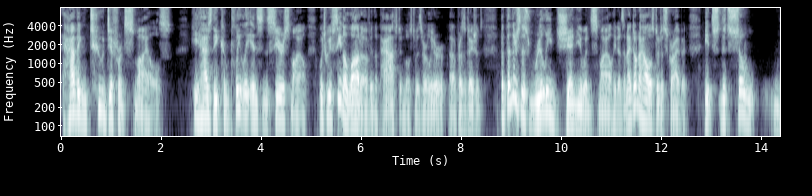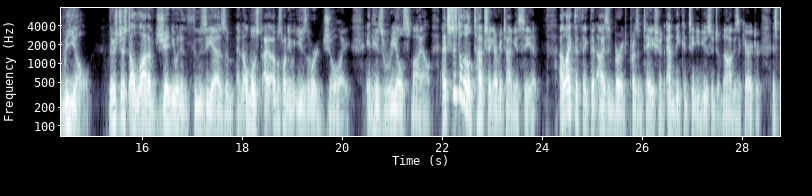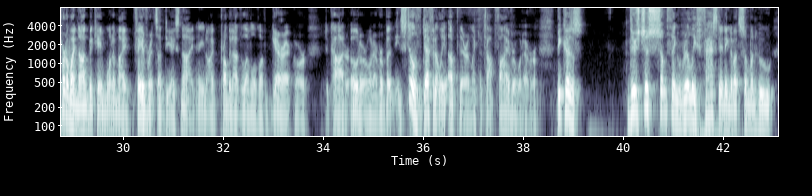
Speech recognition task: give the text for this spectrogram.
having two different smiles. He has the completely insincere smile, which we've seen a lot of in the past in most of his earlier uh, presentations. But then there's this really genuine smile he does, and I don't know how else to describe it. It's it's so real. There's just a lot of genuine enthusiasm and almost I almost want to use the word joy in his real smile, and it's just a little touching every time you see it. I like to think that Eisenberg's presentation and the continued usage of Nog as a character is part of why Nog became one of my favorites on DS9. You know, I'm probably not at the level of Garak or Dukat or Odo or whatever, but it's still definitely up there in like the top five or whatever. Because there's just something really fascinating about someone who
